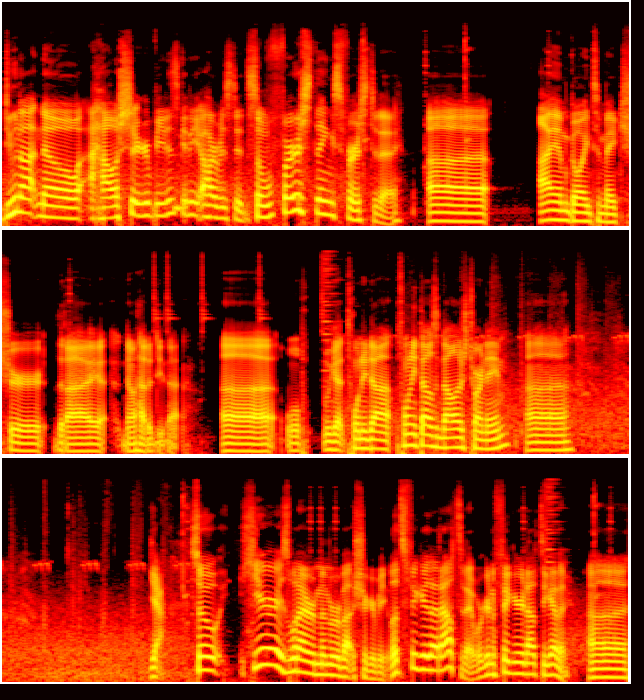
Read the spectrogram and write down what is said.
do not know how sugar beet is going to get harvested. So first things first today, uh, I am going to make sure that I know how to do that. Uh, we'll, we got twenty twenty thousand dollars to our name. Uh, yeah. So here is what I remember about sugar beet. Let's figure that out today. We're gonna figure it out together. Uh,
